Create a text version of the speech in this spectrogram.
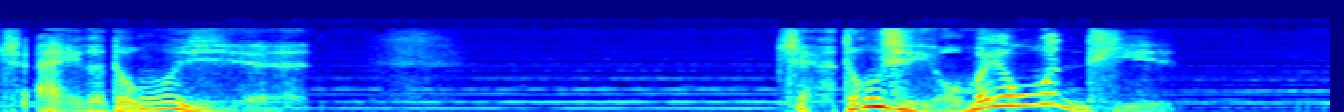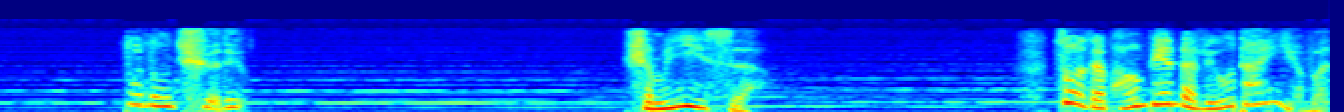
这个东西，这个东西有没有问题？不能确定，什么意思？坐在旁边的刘丹也问：“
